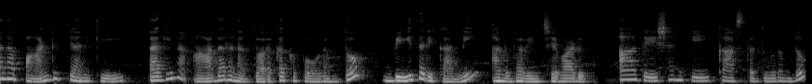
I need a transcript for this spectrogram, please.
తన పాండిత్యానికి తగిన ఆదరణ దొరకకపోవడంతో బీదరికాన్ని అనుభవించేవాడు. ఆ దేశానికి కాస్త దూరంలో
